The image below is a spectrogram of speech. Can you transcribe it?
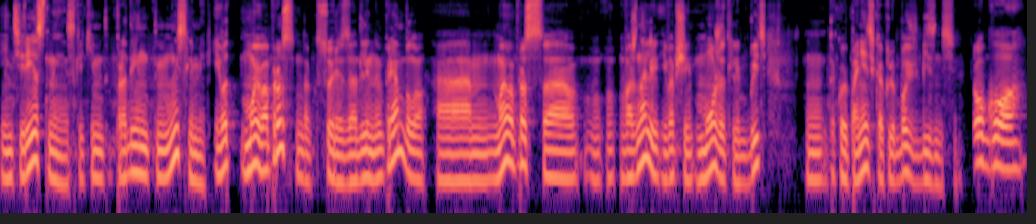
интересные, с какими-то продвинутыми мыслями. И вот мой вопрос, ну так, сори за длинную преамбулу, э, мой вопрос, э, важна ли и вообще может ли быть такое понятие, как любовь в бизнесе? Ого,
